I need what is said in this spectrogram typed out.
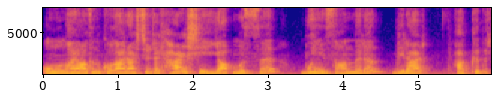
onun hayatını kolaylaştıracak her şeyi yapması bu insanların birer hakkıdır.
